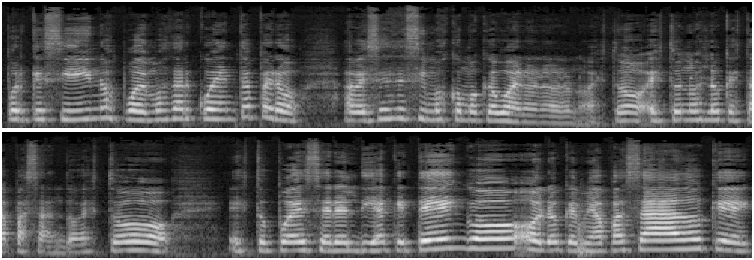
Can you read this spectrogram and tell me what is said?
porque sí nos podemos dar cuenta, pero a veces decimos como que, bueno, no, no, no, esto, esto no es lo que está pasando, esto, esto puede ser el día que tengo o lo que me ha pasado, que,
